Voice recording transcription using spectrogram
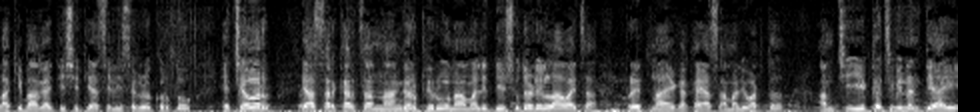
बाकी बागायती शेती असेल हे सगळं करतो. ह्याच्यावर या सरकारचा नांगर फिरून आम्हाला देशोदडे लावायचा प्रयत्न आहे का काय असं आम्हाला वाटतं? आमची एकच विनंती आहे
